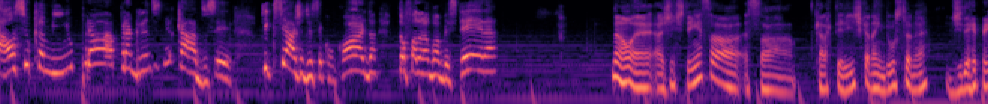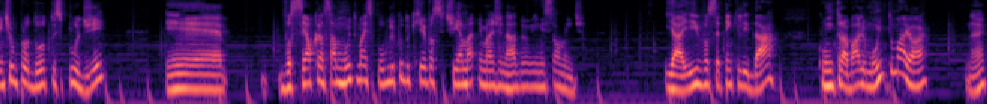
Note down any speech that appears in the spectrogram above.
alce o caminho para grandes mercados. Você, que, que você acha disso? Você concorda? Estou falando alguma besteira? Não, é, a gente tem essa, essa característica na indústria, né? De de repente um produto explodir e você alcançar muito mais público do que você tinha imaginado inicialmente. E aí você tem que lidar com um trabalho muito maior, né,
